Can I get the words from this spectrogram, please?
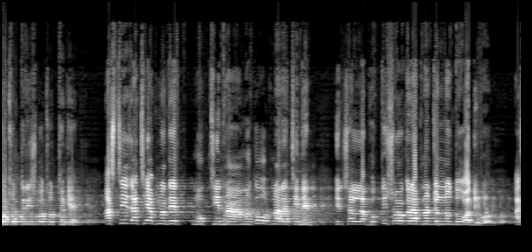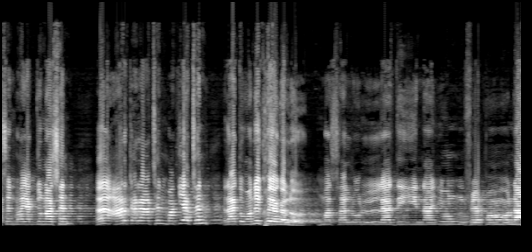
বছর, ত্রিশ বছর থেকে আসছি, যাচ্ছি আপনাদের মুখ চিহ্না। আমাকেও আপনারা চিনেন। ইনশাল্লাহ ভক্তি সহকারে আপনার জন্য দোয়া দিব। আসেন ভাই, একজন আসেন। হ্যাঁ আর কারা আছেন, বাকি আছেন? রাত অনেক হয়ে গেল। মাসালুল্লাযীনা ইউনফিকুনা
